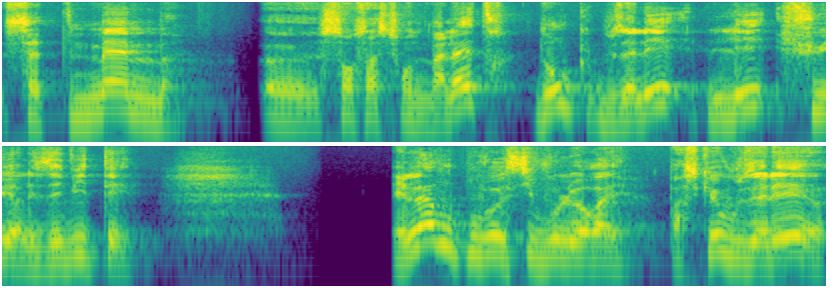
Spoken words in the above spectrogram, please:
cette même euh, sensation de mal-être, donc vous allez les fuir, les éviter. Et là, vous pouvez aussi vous leurrer, parce que vous allez euh,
